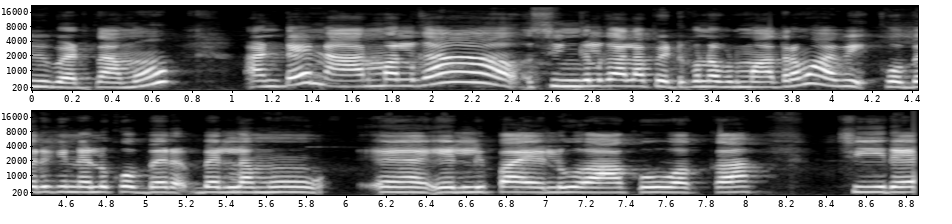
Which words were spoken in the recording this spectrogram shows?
ఇవి పెడతాము. అంటే నార్మల్గా సింగిల్గా అలా పెట్టుకున్నప్పుడు మాత్రం అవి కొబ్బరి గిన్నెలు కొబ్బరి బెల్లము ఎల్లిపాయలు ఆకు ఒక్క చీరే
